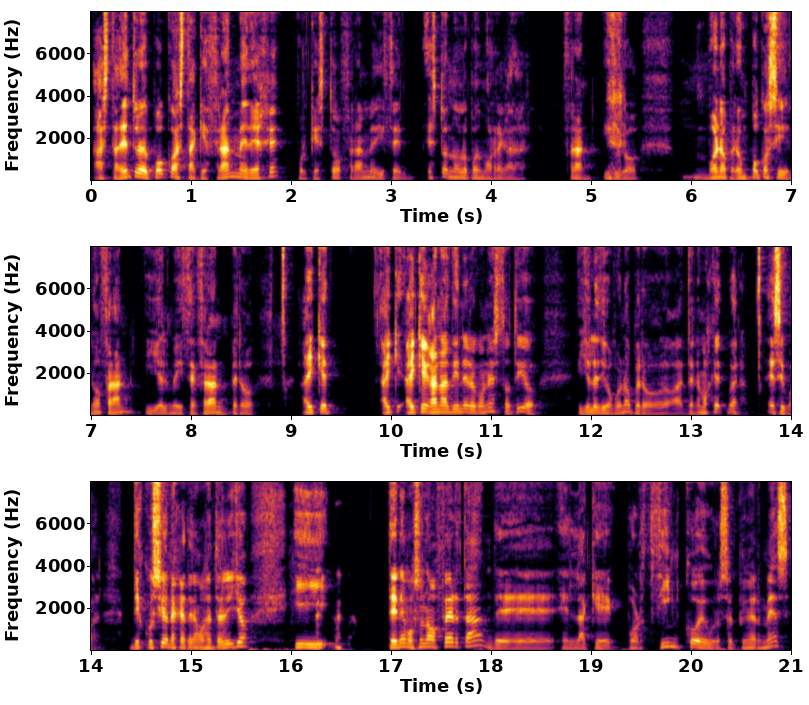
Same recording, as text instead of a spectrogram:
hasta dentro de poco, hasta que Fran me deje, porque esto, Fran me dice, esto no lo podemos regalar, Fran. Y digo, bueno, pero un poco sí, ¿no, Fran? Y él me dice, Fran, pero hay que, hay que, hay que ganar dinero con esto, tío. Y yo le digo, bueno, pero tenemos que, bueno, es igual, discusiones que tenemos entre él y yo. Y tenemos una oferta de, en la que por 5 euros el primer mes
